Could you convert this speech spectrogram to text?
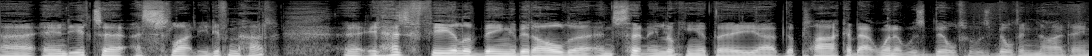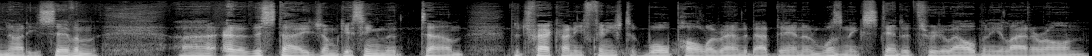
uh, and it's a, a, slightly different hut. Uh, it has a feel of being a bit older, and certainly looking at the uh, the plaque about when it was built, it was built in 1997. Uh, and at this stage, I'm guessing that um, the track only finished at Walpole around about then and wasn't extended through to Albany later on.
